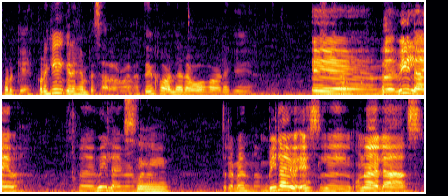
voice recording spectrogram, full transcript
¿Por qué? ¿Por qué querés empezar, hermana? Te dejo hablar a vos ahora que. Eh, lo de V-Live. Lo de V-Live, hermano. Sí. Tremendo. V-Live es una de las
